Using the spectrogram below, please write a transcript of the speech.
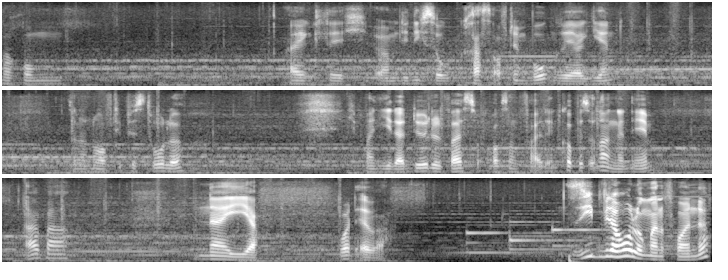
warum eigentlich ähm, die nicht so krass auf den Bogen reagieren, sondern nur auf die Pistole. Ich meine, jeder Dödel weiß doch auch, so ein Pfeil in den Kopf ist unangenehm. Aber, naja, whatever. Sieben Wiederholungen, meine Freunde.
